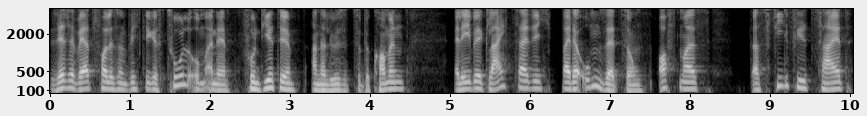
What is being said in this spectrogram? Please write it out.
sehr, sehr wertvolles und wichtiges Tool, um eine fundierte Analyse zu bekommen. Erlebe gleichzeitig bei der Umsetzung oftmals, dass viel, viel Zeit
